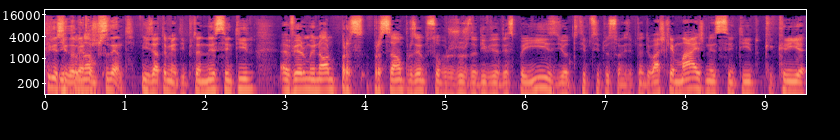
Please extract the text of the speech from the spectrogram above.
Teria sido aberto nós, um precedente. Exatamente. E, portanto, nesse sentido, haver uma enorme pressão, por exemplo, sobre os juros da dívida desse país e outro tipo de situações. E, portanto, eu acho que é mais nesse sentido que cria,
